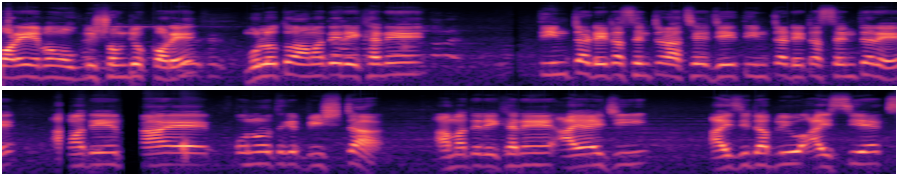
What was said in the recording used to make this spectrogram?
করে এবং অগ্নিসংযোগ করে, মূলত আমাদের এখানে তিনটা ডেটা সেন্টার আছে। যেই তিনটা ডেটা সেন্টারে আমাদের প্রায় পনেরো থেকে বিশটা আমাদের এখানে আইআইজি আইজিডাব্লিউ আইসিএক্স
